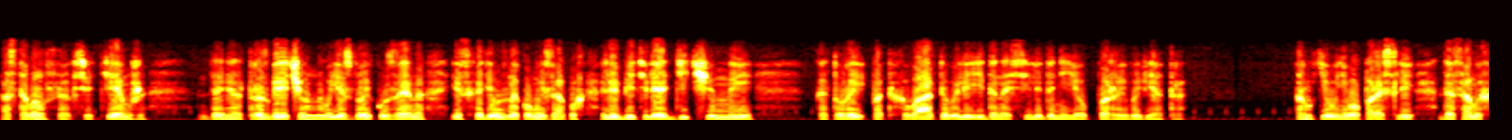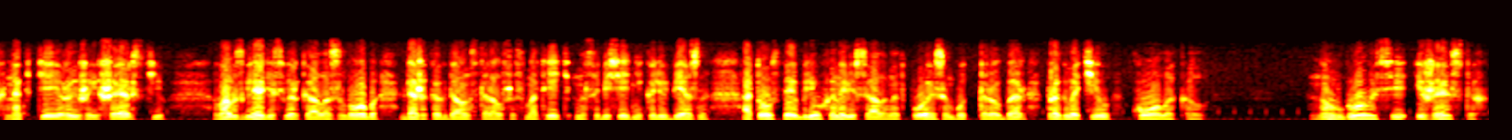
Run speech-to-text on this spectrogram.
оставался все тем же, да и от разгоряченного ездой кузена исходил знакомый запах любителя дичины, который подхватывали и доносили до нее порывы ветра. Руки у него поросли до самых ногтей рыжей шерстью, во взгляде сверкала злоба, даже когда он старался смотреть на собеседника любезно, а толстое брюхо нависало над поясом, будто Робер проглотил колокол. Но в голосе и жестах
